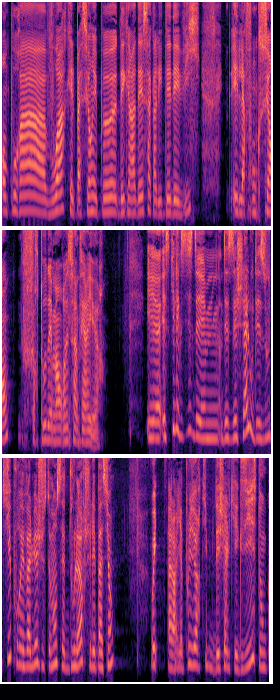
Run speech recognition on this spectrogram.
on pourra voir que le patient il peut dégrader sa qualité de vie et la fonction, surtout des membres inférieurs. Et euh, est-ce qu'il existe des, des échelles ou des outils pour évaluer justement cette douleur chez les patients? Oui, alors il y a plusieurs types d'échelles qui existent. Donc,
